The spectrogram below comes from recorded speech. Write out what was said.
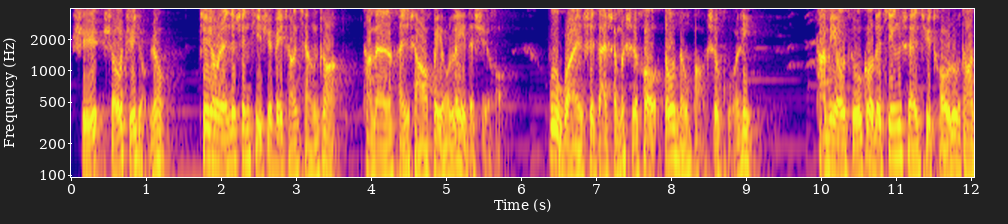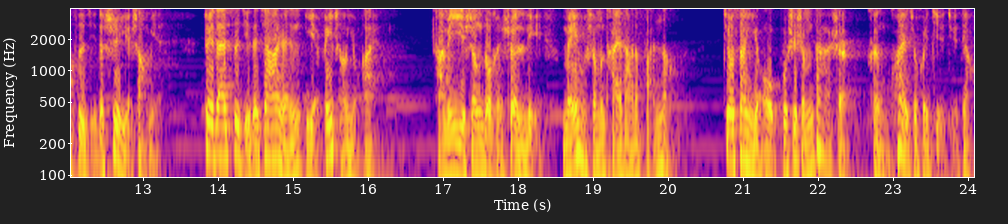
十手指有肉。这种人的身体是非常强壮，他们很少会有累的时候，不管是在什么时候都能保持活力。他们有足够的精神去投入到自己的事业上面，对待自己的家人也非常有爱。他们一生都很顺利，没有什么太大的烦恼，就算有，不是什么大事儿，很快就会解决掉。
